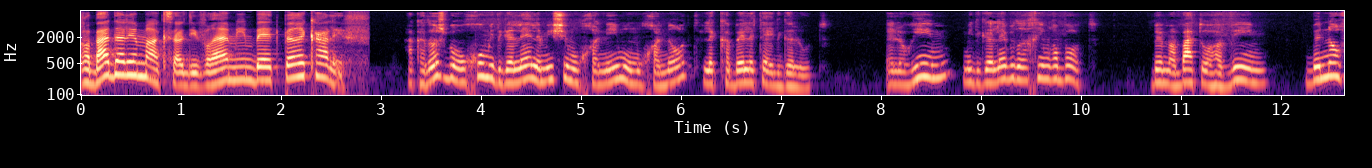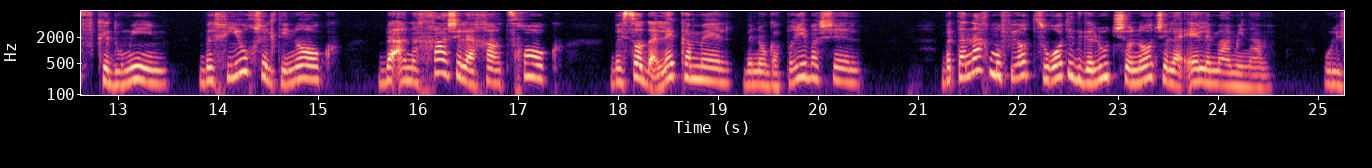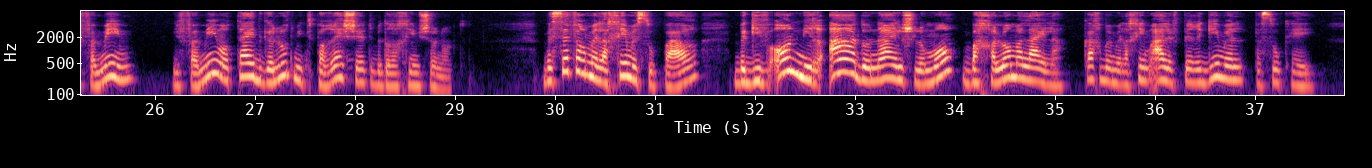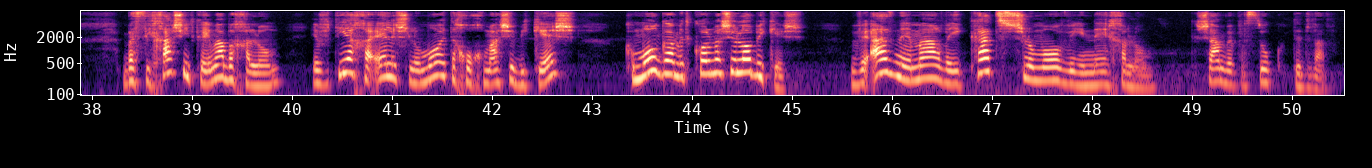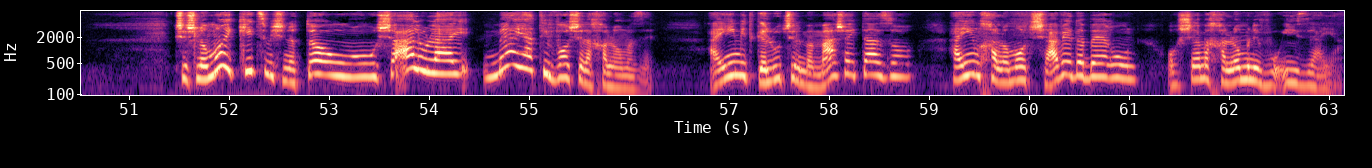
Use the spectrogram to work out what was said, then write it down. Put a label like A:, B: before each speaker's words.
A: הרבה דליה מקס על דברי הימים ב' פרק א'
B: הקדוש ברוך הוא מתגלה למי שמוכנים ומוכנות לקבל את ההתגלות. אלוהים מתגלה בדרכים רבות. במבט אוהבים, בנוף קדומים, בחיוך של תינוק, בהנחה שלאחר צחוק, בסוד עלה קמל, בנוגה פרי בשל. בתנ"ך מופיעות צורות התגלות שונות של האל למאמיניו, ולפעמים, לפעמים אותה התגלות מתפרשת בדרכים שונות. בספר מלכים מסופר, בגבעון נראה אדוני אל שלמה בחלום הלילה. כך במלכים א', פרק ג', פסוק ה'. בשיחה שהתקיימה בחלום, הבטיח האל לשלמה את החוכמה שביקש, כמו גם את כל מה שלא ביקש. ואז נאמר, ויקץ שלמה והנה חלום. שם בפסוק ט"ו. כששלמה הקיץ משנתו, הוא שאל אולי, מה היה טיבו של החלום הזה? האם התגלות של ממש הייתה זו? האם חלומות שווא ידברון, או שמא חלום נבואי זה היה.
